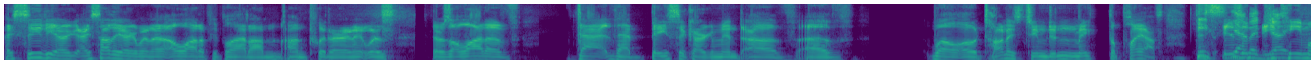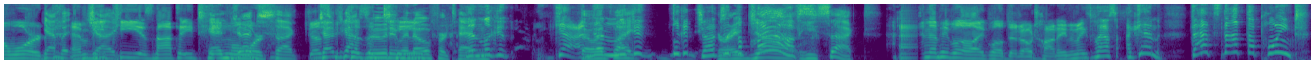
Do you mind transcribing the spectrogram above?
I see the I saw the argument a lot of people had on on Twitter, and it was there was a lot of that that basic argument of of well, Ohtani's team didn't make the playoffs. This He's, isn't yeah, a team award. Yeah, but MVP Judge, is not a team Judge award. Sucked. Just Judge because got booed and went 0 for 10. Then look at yeah, so and then look like, at look at Judge at the playoffs. Job. He sucked. And then people are like, "Well, did Ohtani even make the playoffs?" Again, that's not the point.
